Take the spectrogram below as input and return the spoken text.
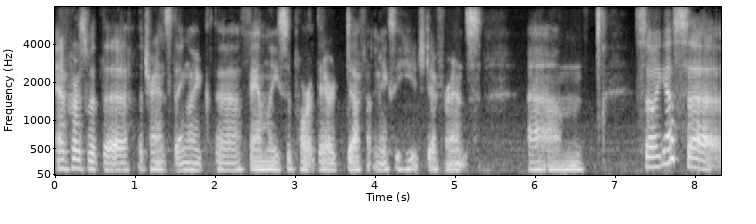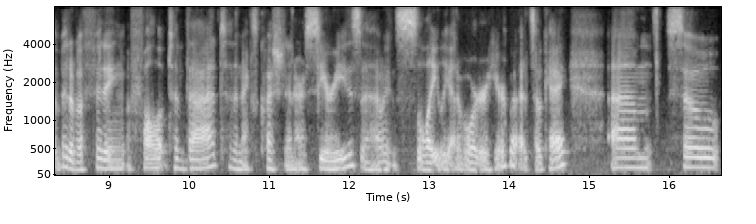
and of course with the the trans thing like the family support there definitely makes a huge difference um so I guess uh, a bit of a fitting follow-up to that. The next question in our series, uh, slightly out of order here, but it's okay. Um, so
